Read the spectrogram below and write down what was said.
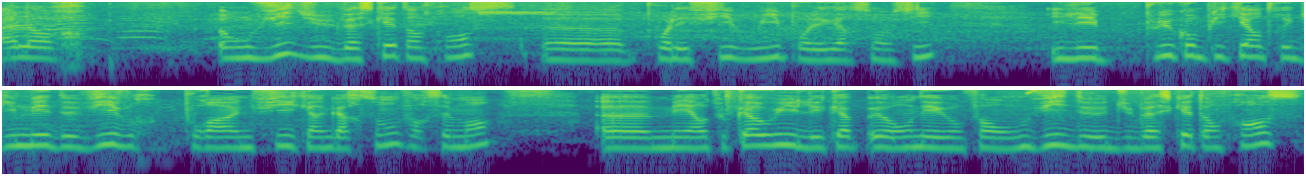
Alors, on vit du basket en France. Pour les filles, oui, pour les garçons aussi. Il est plus compliqué, entre guillemets, de vivre pour une fille qu'un garçon, forcément. Euh, mais en tout cas, oui, les cap on est, enfin, on vit du basket en France.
